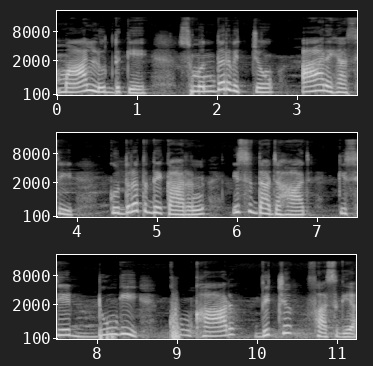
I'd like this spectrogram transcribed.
ਮਾਲ ਲੁੱਦ ਕੇ ਸਮੁੰਦਰ ਵਿੱਚੋਂ ਆ ਰਿਹਾ ਸੀ। ਕੁਦਰਤ ਦੇ ਕਾਰਨ ਇਸ ਦਾ ਜਹਾਜ਼ ਕਿਸੇ ਡੂੰਗੀ ਖੁੰਖਾਰ ਵਿੱਚ ਫਸ ਗਿਆ।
